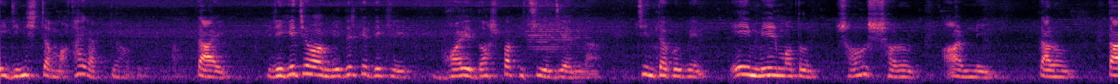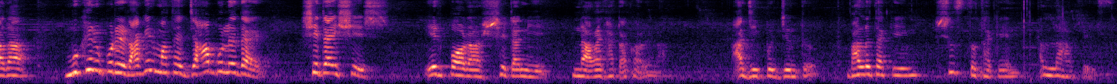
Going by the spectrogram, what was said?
এই জিনিসটা মাথায় রাখতে হবে। তাই রেগে যাওয়া মেয়েদেরকে দেখে ভয়ে দশ পা পিছিয়ে যান না। চিন্তা করবেন, এই মেয়ের মতন সহজ সরল আর নেই। কারণ তারা মুখের উপরে রাগের মাথায় যা বলে দেয়, সেটাই শেষ। এরপর আর সেটা নিয়ে নাড়াঘাটা করে না। আজ এই পর্যন্ত। ভালো থাকেন, সুস্থ থাকেন। আল্লাহ হাফেজ।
